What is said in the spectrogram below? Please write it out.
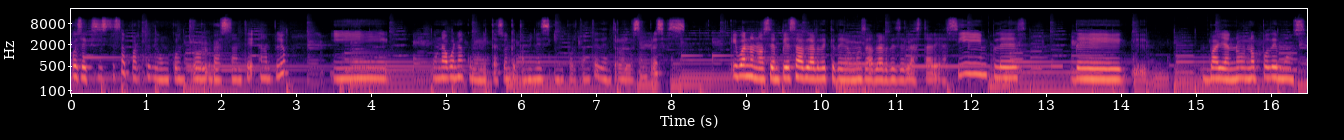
pues existe esa parte de un control bastante amplio y una buena comunicación que también es importante dentro de las empresas. Y bueno, nos empieza a hablar de que debemos hablar desde las tareas simples, de, vaya, no, no podemos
